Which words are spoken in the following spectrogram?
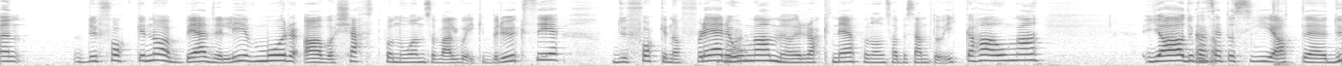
Men du får ikke noe bedre livmor av å kjefte på noen som velger å ikke bruke si. Du får ikke noe flere Nei. unger med å rakke ned på noen som har bestemt å ikke ha unger. Ja, du kan sitte og si at uh, du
